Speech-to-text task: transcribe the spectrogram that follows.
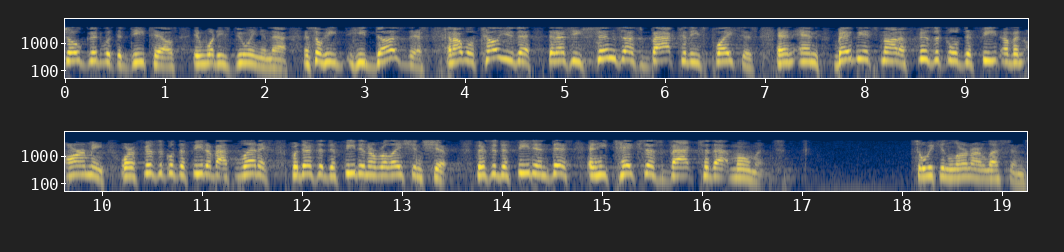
so good with the details in what he's doing in that. And so he, he does this. And I will tell you that, that as he sends us back to these places, and, and maybe it's not a physical defeat of an army or a physical defeat of athletics, but there's a defeat in a relationship. There's a defeat in this, and he takes us back to that moment. So we can learn our lessons.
